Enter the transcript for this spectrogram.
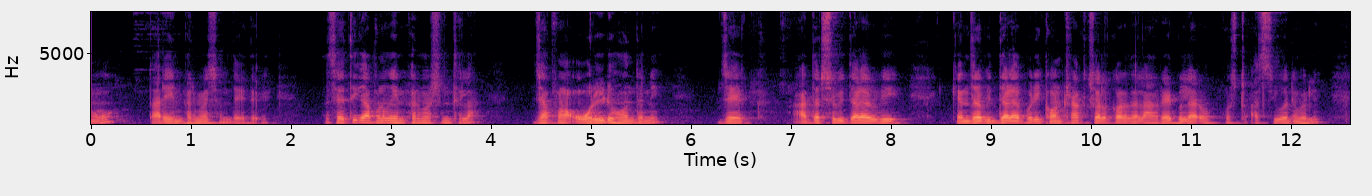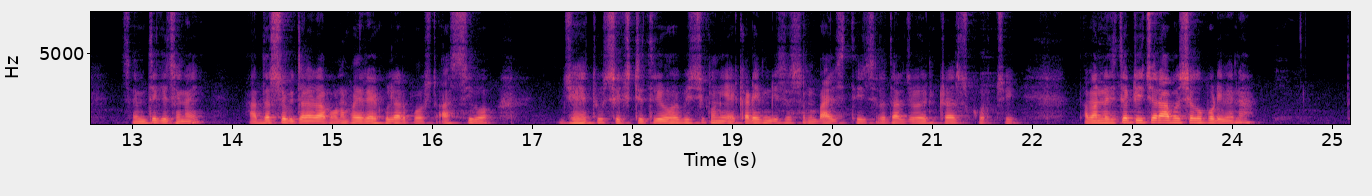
मु तार इनफर्मेसन देदेवि से आप इनफर्मेसन थी जहाँ ओरीड हूँ जे आदर्श विद्यालय भी केन्द्र विद्यालय पूरी कंट्राक्चुआल करदेला रेगुला पोस्ट आसबोनी सेमती किसी नाई ଆଦର୍ଶ ବିଦ୍ୟାଳୟରେ ଆପଣଙ୍କ ପାଇଁ ରେଗୁଲାର ପୋଷ୍ଟ ଆସିବ ଯେହେତୁ sixty three O B C ପୁଣି ଏକାଡେମିକ୍ ସେସନ୍ ବାଇଶ ତେଇଶରେ ତା'ର ଯେଉଁ ଏଣ୍ଟ୍ରାନ୍ସ କରୁଛି ତା'ମାନେ ତ ଟିଚର୍ ଆବଶ୍ୟକ ପଡ଼ିବେ ନା ତ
